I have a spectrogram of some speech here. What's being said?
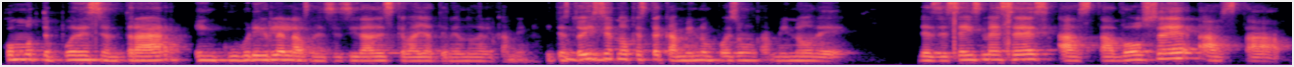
cómo te puedes centrar en cubrirle las necesidades que vaya teniendo en el camino. Y te estoy diciendo que este camino puede ser un camino de desde seis meses hasta 12, hasta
